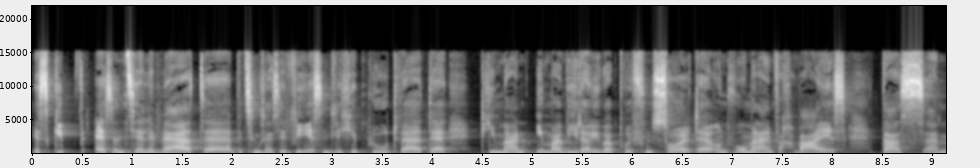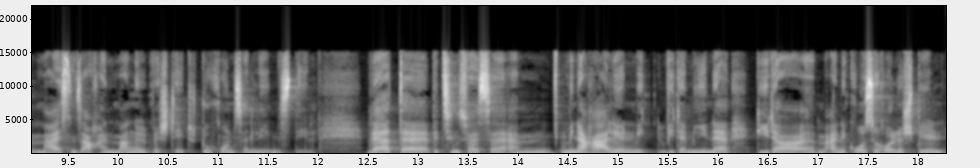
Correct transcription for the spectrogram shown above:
Es gibt essentielle Werte bzw. wesentliche Blutwerte, die man immer wieder überprüfen sollte und wo man einfach weiß, dass ähm, meistens auch ein Mangel besteht durch unseren Lebensstil. Werte bzw. Ähm, Mineralien mit Vitamine, die da ähm, eine große Rolle spielen,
